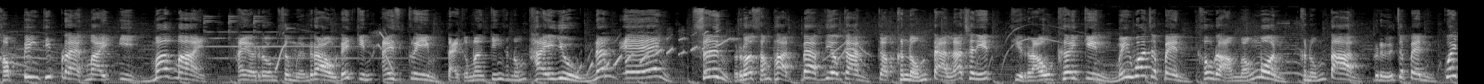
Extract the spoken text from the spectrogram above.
ท็อปปิ้งที่แปลกใหม่อีกมากมายให้อารมณ์เสมือนเราได้กินไอศกรีม แต่กำลังกินขนมไทยอยู่นั่นเอง ซึ่งรสสัมผัสแเดียวกันกับขนมแต่ละชนิดที่เราเคยกินไม่ว่าจะเป็นข้าวหลามหนองมน ขนมตาล หรือจะเป็นกล้วย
